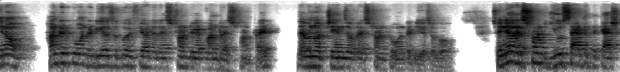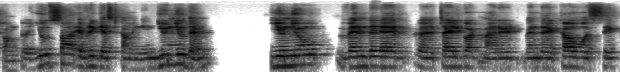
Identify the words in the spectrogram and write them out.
you know 100 200 years ago if you had a restaurant you had one restaurant right? There were no chains of restaurant 200 years ago so in your restaurant, you sat at the cash counter, you saw every guest coming in, you knew them, you knew when their uh, child got married, when their cow was sick,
